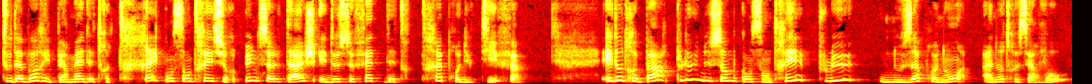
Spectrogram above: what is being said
Tout d'abord, il permet d'être très concentré sur une seule tâche et de ce fait d'être très productif. Et d'autre part, plus nous sommes concentrés, plus nous apprenons à notre cerveau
